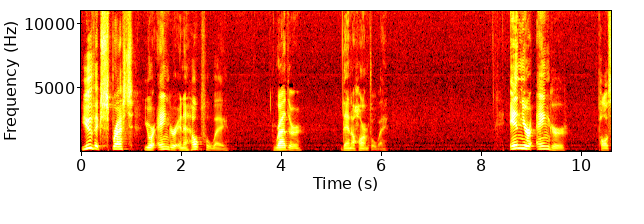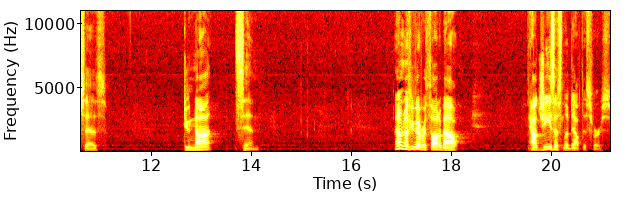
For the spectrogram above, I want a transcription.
You've expressed your anger in a helpful way rather than a harmful way. In your anger, Paul says, do not sin. I don't know if you've ever thought about how Jesus lived out this verse.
